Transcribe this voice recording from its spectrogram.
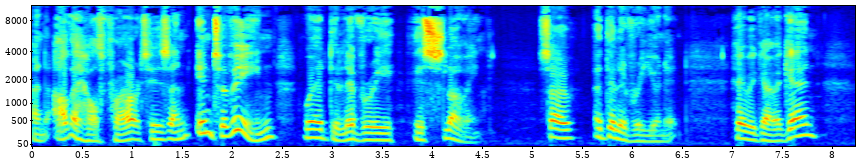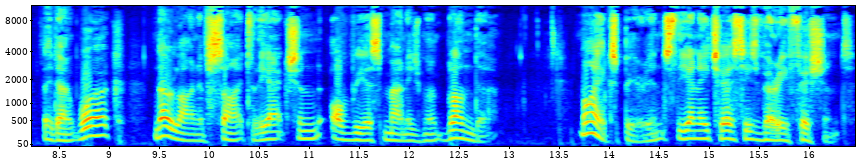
and other health priorities and intervene where delivery is slowing. So, a delivery unit. Here we go again. They don't work, no line of sight to the action, obvious management blunder. My experience, the NHS is very efficient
